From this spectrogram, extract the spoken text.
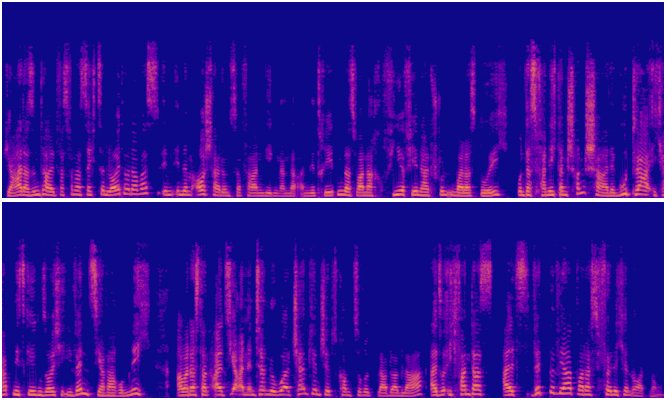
ja, da sind halt, was waren das, 16 Leute oder was, in, in einem Ausscheidungsverfahren gegeneinander angetreten. Das war nach vier, viereinhalb Stunden war das durch. Und das fand ich dann schon schade. Gut, klar, ich habe nichts gegen solche Events, ja, warum nicht? Aber das dann als, ja, Nintendo World Championships kommt zurück, bla bla bla. Also ich fand das, als Wettbewerb war das völlig in Ordnung.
